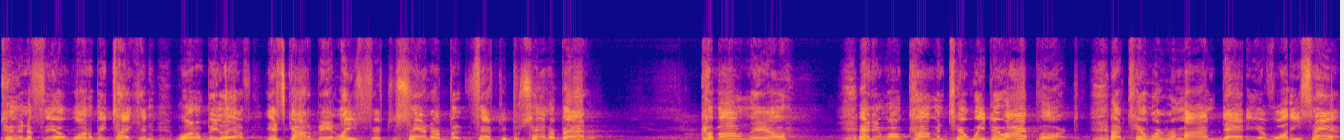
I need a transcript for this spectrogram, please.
two in the field, one will be taken, one will be left. It's got to be at least 50% or 50% or better. Come on now. And it won't come until we do our part, until we remind Daddy of what he said.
